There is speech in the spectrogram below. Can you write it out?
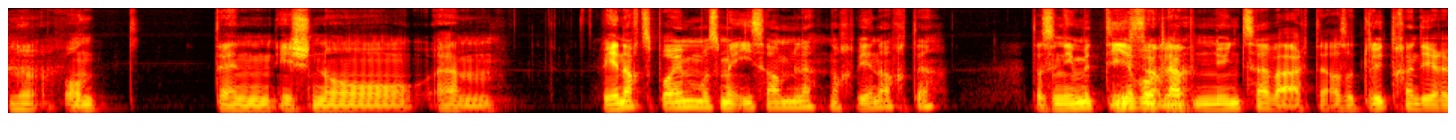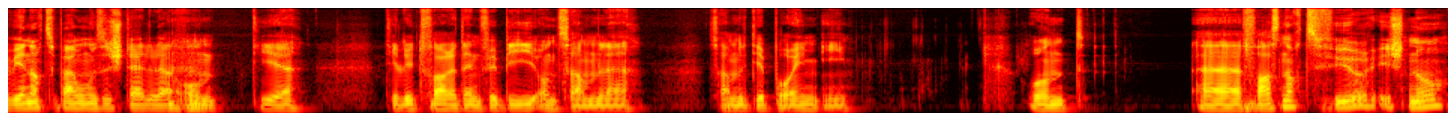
Ja. Und dann ist noch ähm, Weihnachtsbäume muss man einsammeln nach Weihnachten. Das sind immer die, die glaube 19 werden. Also die Leute können ihren Weihnachtsbaum rausstellen Mhm. und die, die Leute fahren dann vorbei und sammeln, sammeln die Bäume ein. Und äh, Fasnachtsfeuer ist noch,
